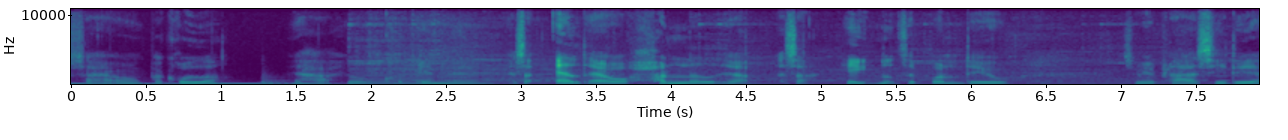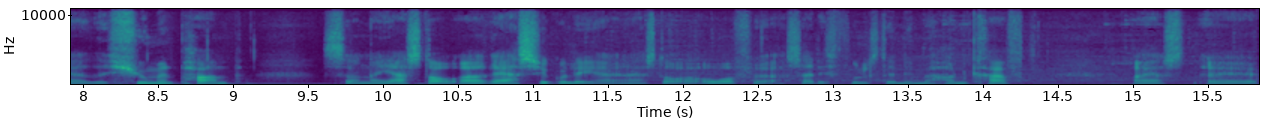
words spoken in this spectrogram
så har jeg jo et par gryder. Jeg har jo en, øh, altså alt er jo håndlavet her, altså helt ned til bunden. Det er jo, som jeg plejer at sige, det er the human pump. Så når jeg står og recirkulerer, når jeg står og overfører, så er det fuldstændig med håndkraft. Og jeg øh,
